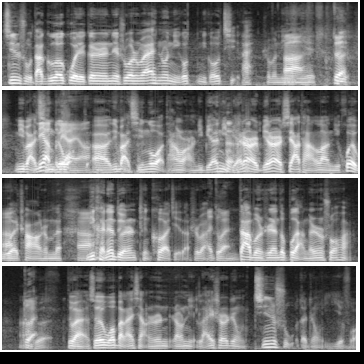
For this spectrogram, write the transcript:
金属大哥过去跟人家说什么？哎，你说你给我，你给我起开，是吧？你你对，你把琴给我啊，你把琴给我弹会儿，你别你别这儿 别这儿瞎弹了，你会不会唱什么的？你肯定对人挺客气的，是吧？对，大部分时间都不敢跟人说话。对对，所以我本来想着让你来一身这种金属的这种衣服，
